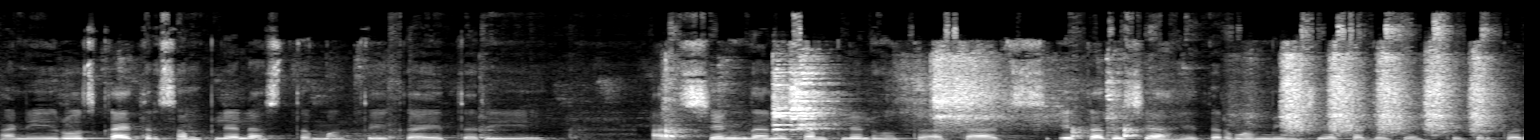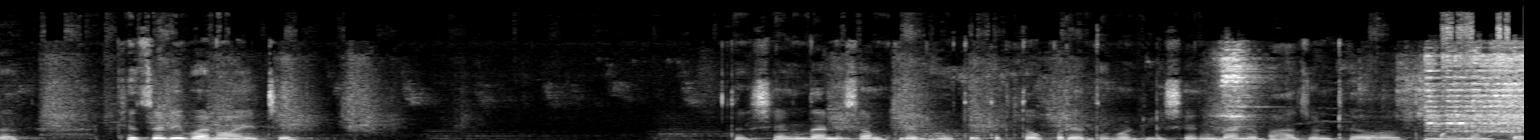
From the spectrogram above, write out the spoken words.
आणि रोज काहीतरी संपलेलं असतं मग ते काहीतरी आज शेंगदाणं संपलेलं होतं आता आज एकादशी आहे तर मम्मींची एकादशी असते तर परत खिचडी बनवायची. तर शेंगदाणे संपलेले होते तर तोपर्यंत म्हटलं शेंगदाणे भाजून ठेवावं. मग नंतर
